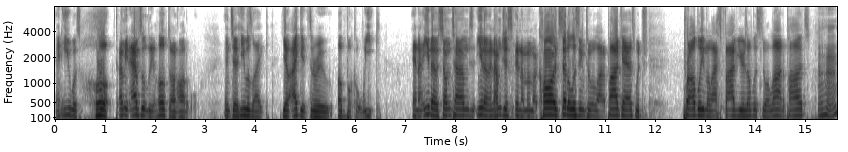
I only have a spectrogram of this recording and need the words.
and he was hooked. I mean, absolutely hooked on Audible, and so he was like, "Yo, I get through a book a week." And I, you know, sometimes, you know, and I'm just, and I'm in my car instead of listening to a lot of podcasts, which probably in the last five years I've listened to a lot of pods. Mm-hmm.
